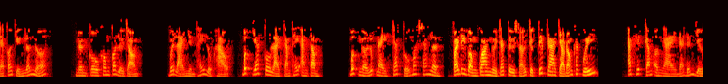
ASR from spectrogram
sẽ có chuyện lớn nữa, nên cô không có lựa chọn. Với lại nhìn thấy lục hạo, bất giác cô lại cảm thấy an tâm. Bất ngờ lúc này trác cửu mắt sáng lên, phải đi vòng qua người trác tư sở trực tiếp ra chào đón khách quý. Ác hít cảm ơn ngài đã đến dự,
